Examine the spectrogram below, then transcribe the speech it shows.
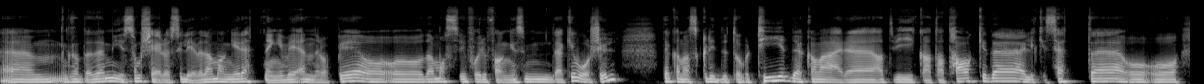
Det er mye som skjer oss i livet. Det er mange retninger vi ender opp i, og det er masse vi får i fanget som Det er ikke vår skyld. Det kan ha sklidd ut over tid, det kan være at vi ikke har tatt tak i det eller ikke sett det. Og, og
